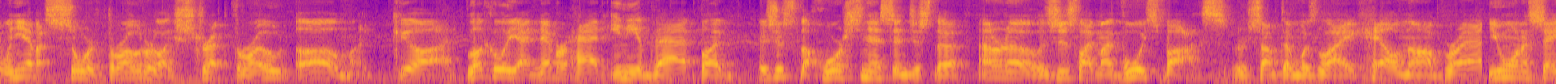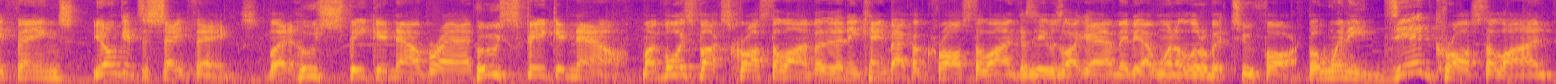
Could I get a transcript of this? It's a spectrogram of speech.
when you have a sore throat or like strep throat. Oh my god. Luckily, I never had any of that, but it's just the hoarseness and just the, I don't know, it's just like my voice box or something was like, hell nah, Brad. You want to say things? You don't get to say things. But who's speaking now, Brad? Who's speaking now? My voice box crossed the line, but then he came back across the line because he was like, yeah, maybe I went a little bit too far. But when he did cross the line,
